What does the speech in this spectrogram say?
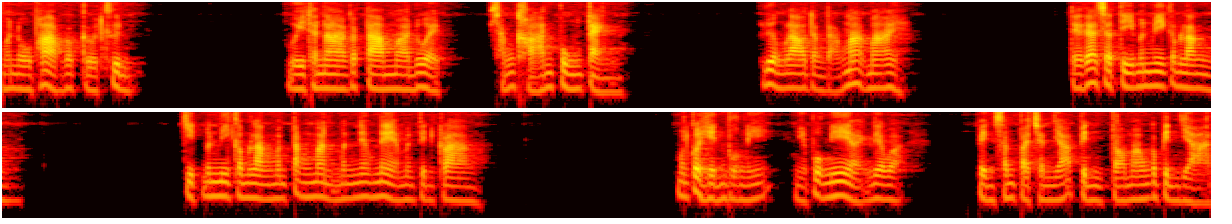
มโนภาพก็เกิดขึ้น เวทนาก็ตามมาด้วย สังขารปรุงแต่ง เรื่องราวต่างๆ มากมาย แต่ถ้าสติมันมีกำลัง จิตมันมีกำลังมันตั้งมั่น มันแน่วแน่มันเป็นกลาง มันก็เห็นพวกนี้ เนี่ยพวกนี้เรียกว่า เป็นสัมปชัญญะเป็นต่อมามันก็เป็นญาณ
